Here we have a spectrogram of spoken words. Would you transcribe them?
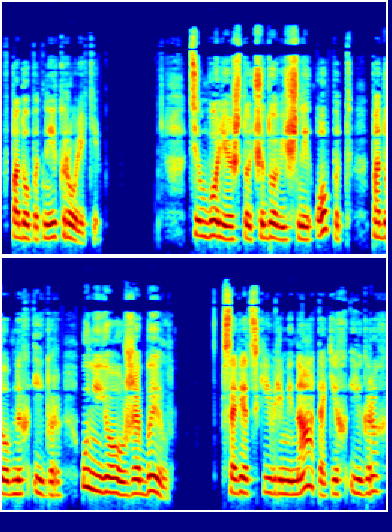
в подопытные кролики. Тем более, что чудовищный опыт подобных игр у нее уже был. В советские времена о таких играх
